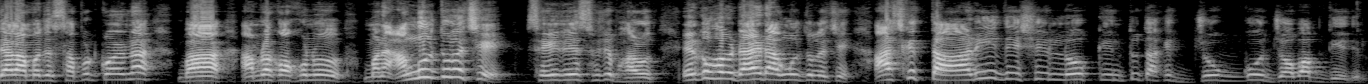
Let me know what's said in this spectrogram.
যারা আমাদের সাপোর্ট করে না, বা আমরা কখনো মানে আঙুল তুলেছে, সেই দেশ হচ্ছে ভারত। এরকমভাবে ডাইরেক্ট আঙুল তুলেছে। আজকে তারই দেশের লোক কিন্তু তাকে যোগ্য জবাব দিয়ে দিল।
